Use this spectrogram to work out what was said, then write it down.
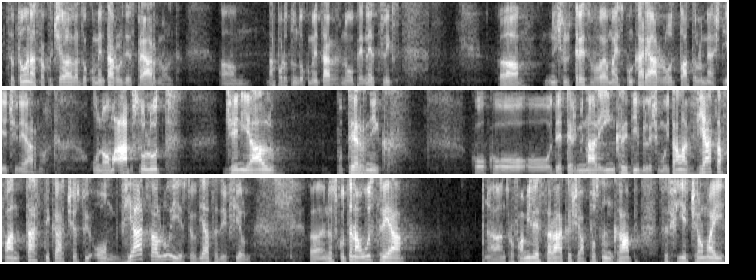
săptămâna asta cu celălalt la documentarul despre Arnold. Um, a apărut un documentar nou pe Netflix. Uh, nici nu trebuie să vă mai spun care e Arnold, toată lumea știe cine e Arnold. Un om absolut genial, puternic, cu, cu o, o determinare incredibilă și mă uitam la viața fantastică a acestui om. Viața lui este o viață de film. Uh, născut în Austria, uh, într-o familie săracă și a pus în cap să fie cel mai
